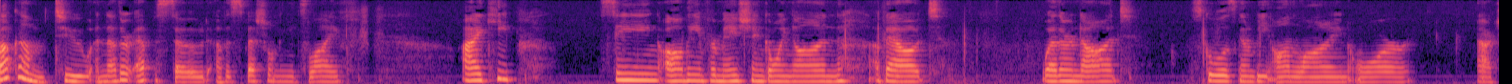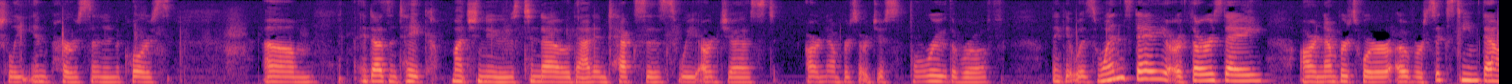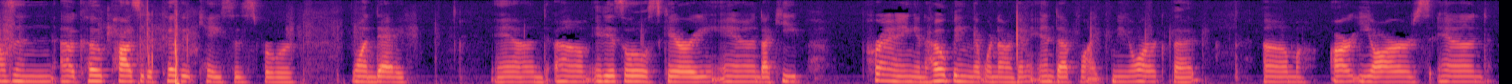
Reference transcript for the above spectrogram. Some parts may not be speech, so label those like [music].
Welcome to another episode of A Special Needs Life. I keep seeing all the information going on about whether or not school is going to be online or actually in person. And of course, um, it doesn't take much news to know that in Texas we are just, our numbers are just through the roof. I think it was Wednesday or Thursday our numbers were over 16,000 uh, positive COVID cases for one day. And um, it is a little scary, and I keep praying and hoping that we're not going to end up like New York, but um, our ERs and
